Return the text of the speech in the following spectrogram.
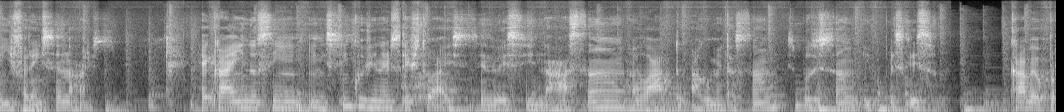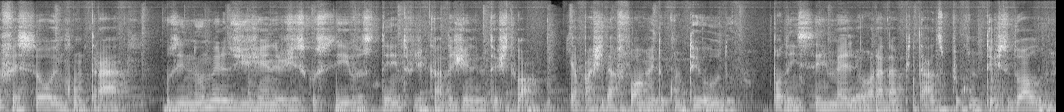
em diferentes cenários recaindo assim em cinco gêneros textuais, sendo esse narração, relato, argumentação, exposição e prescrição. Cabe ao professor encontrar os inúmeros de gêneros discursivos dentro de cada gênero textual, que a partir da forma e do conteúdo podem ser melhor adaptados para o contexto do aluno.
